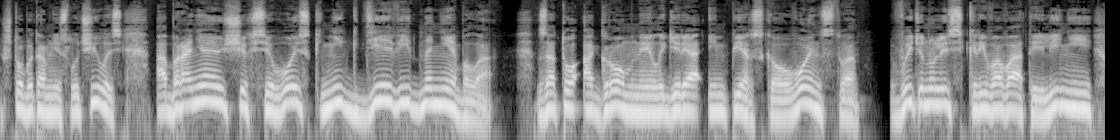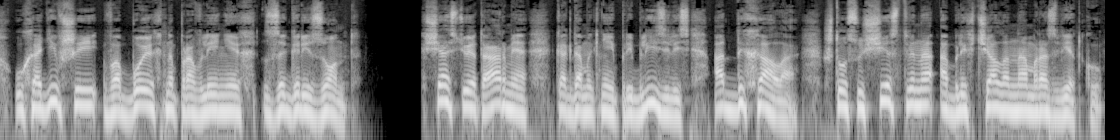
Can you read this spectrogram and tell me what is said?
Что бы там ни случилось, обороняющихся войск нигде видно не было. Зато огромные лагеря имперского воинства вытянулись кривоватой линией, уходившей в обоих направлениях за горизонт. К счастью, эта армия, когда мы к ней приблизились, отдыхала, что существенно облегчало нам разведку.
